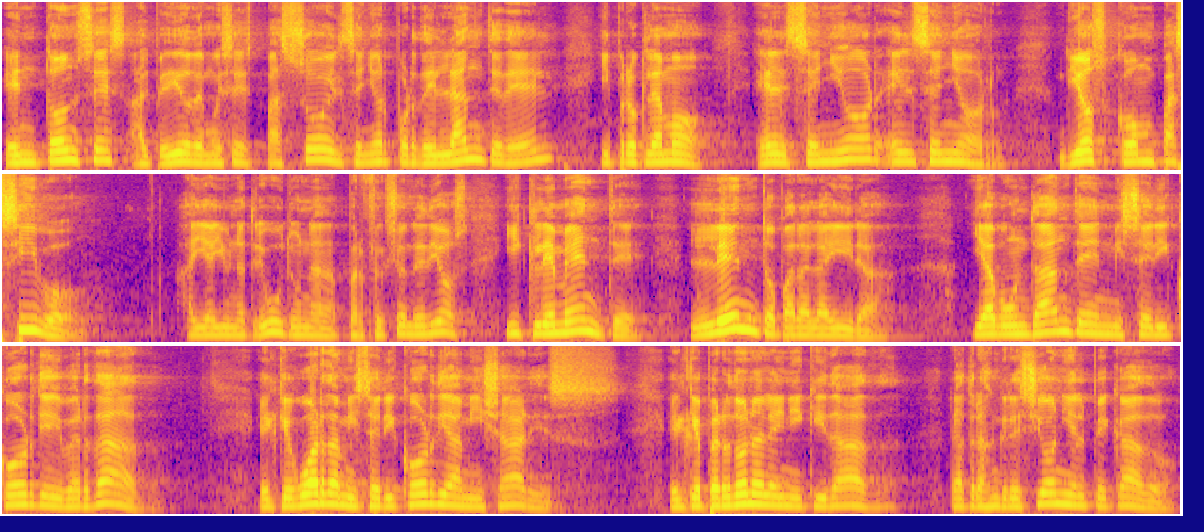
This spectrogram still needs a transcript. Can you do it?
Entonces, al pedido de Moisés, pasó el Señor por delante de él y proclamó, el Señor, el Señor, Dios compasivo, ahí hay un atributo, una perfección de Dios, y clemente, lento para la ira, y abundante en misericordia y verdad, el que guarda misericordia a millares, el que perdona la iniquidad, la transgresión y el pecado,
